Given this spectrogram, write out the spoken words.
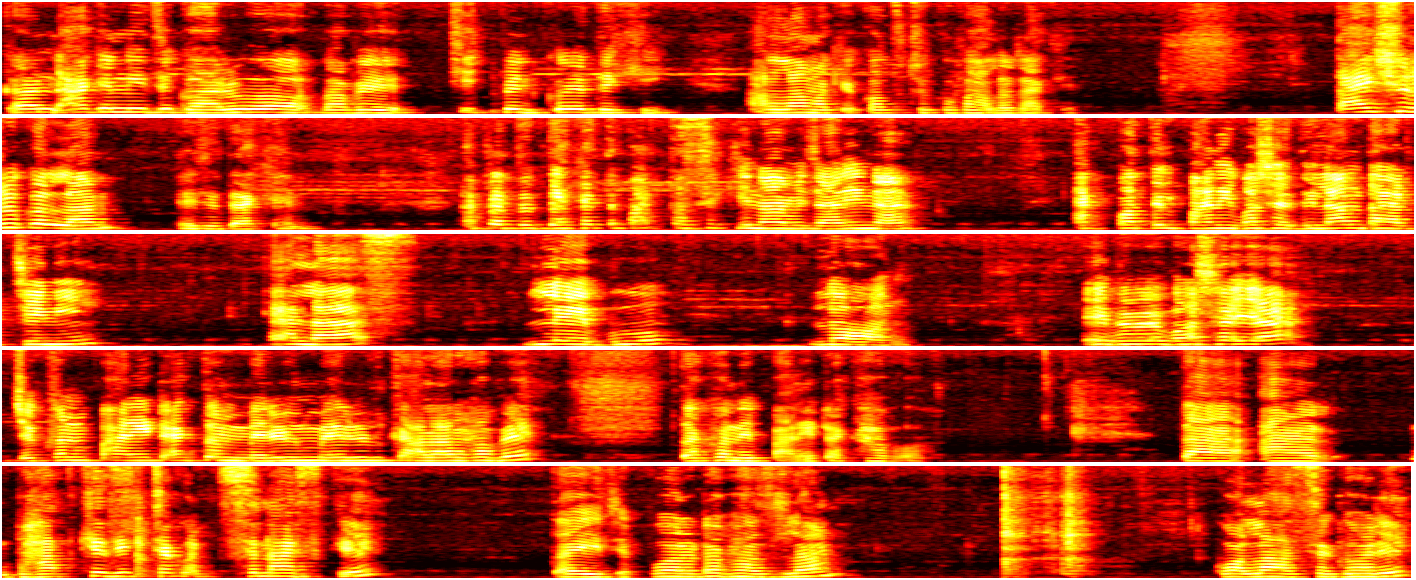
কারণ আগে নিজে ঘরোয়াভাবে ট্রিটমেন্ট করে দেখি, আল্লাহ আমাকে কতটুকু ভালো রাখে। তাই শুরু করলাম। এই যে দেখেন, আপনাদের দেখাতে পারতাছে কিনা আমি জানি না। এক পাতিল পানি বসাই দিলাম, দারচিনি, এলাচ, লেবু, লং। এইভাবে বসাইয়া যখন পানিটা একদম মেরুল মেরুল কালার হবে তখন এই পানিটা খাব। তা আর ভাত খেতে ইচ্ছা করছে না আজকে, তাই এই যে পরোটা ভাজলাম। কলা আছে ঘরে।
